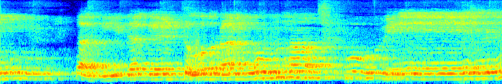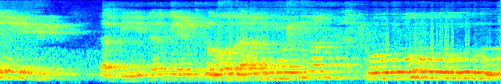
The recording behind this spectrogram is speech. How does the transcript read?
കവിത കേട്ടുറങ്ങുന്ന പൂവേ കവിത കേട്ടുറങ്ങുന്ന പൂവേ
